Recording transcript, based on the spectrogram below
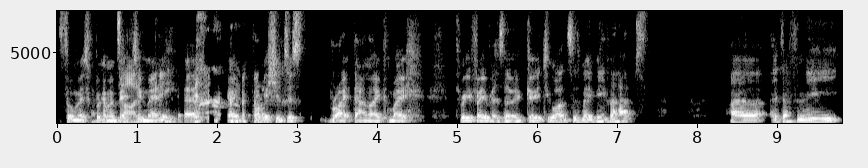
it's almost become a bit too many. Uh, I probably should just write down like my three favorites or go-to answers, maybe perhaps. Uh, I definitely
